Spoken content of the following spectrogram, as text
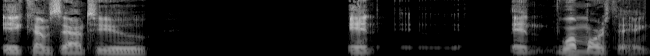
it comes down to and and one more thing,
